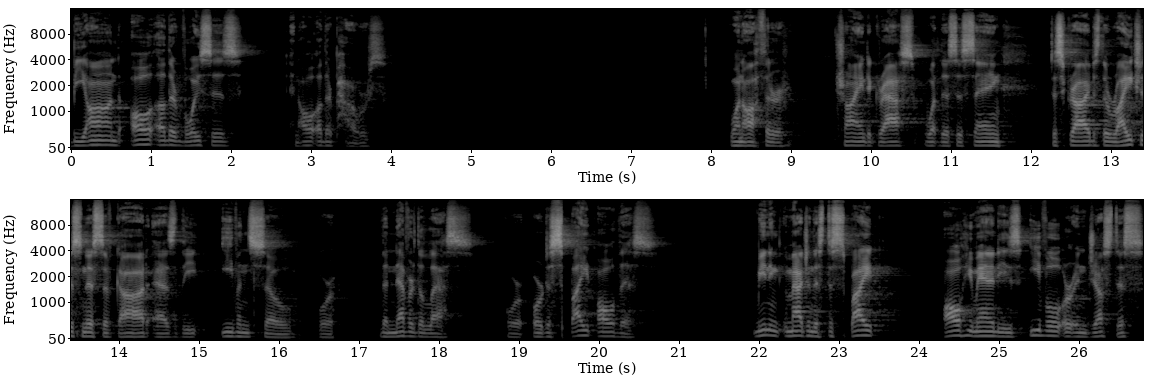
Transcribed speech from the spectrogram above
beyond all other voices and all other powers. One author trying to grasp what this is saying, describes the righteousness of God as the even so, or the nevertheless, or, or despite all this. Meaning, imagine this despite all humanity's evil or injustice,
